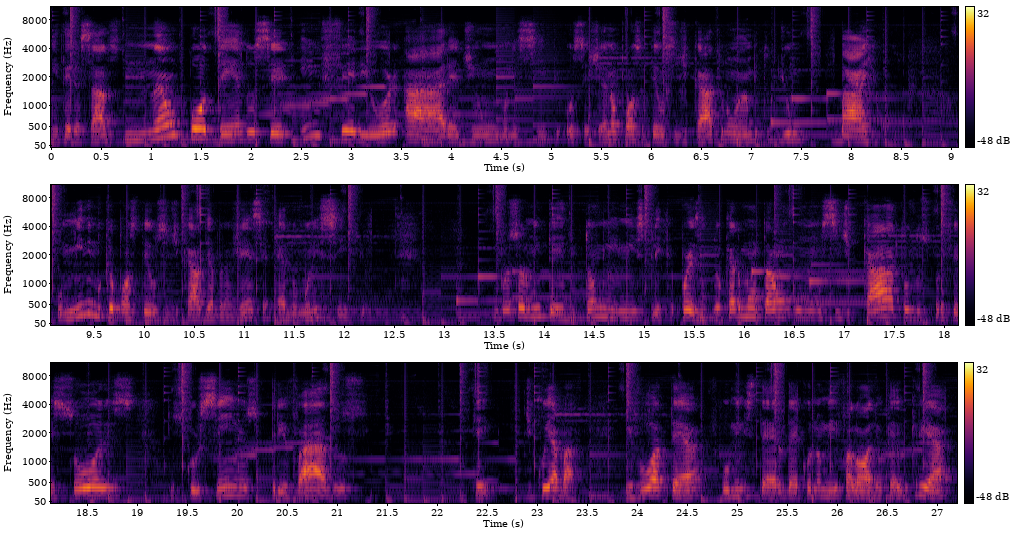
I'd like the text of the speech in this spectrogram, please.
interessados, não podendo ser inferior à área de um município. Ou seja, eu não posso ter um sindicato no âmbito de um bairro o mínimo que eu posso ter um sindicato de abrangência é no município. O professor não entende, então me, me explica. Por exemplo, eu quero montar um, um sindicato dos professores dos cursinhos privados, ok? De Cuiabá. E vou até o Ministério da Economia e falo, olha, eu quero criar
